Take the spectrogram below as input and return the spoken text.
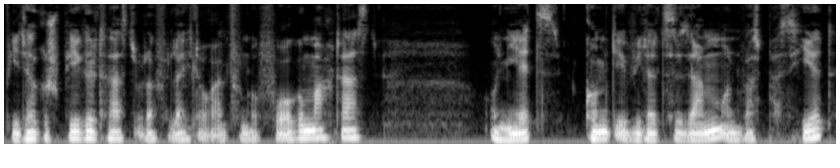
wiedergespiegelt hast oder vielleicht auch einfach nur vorgemacht hast. Und jetzt kommt ihr wieder zusammen und was passiert?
